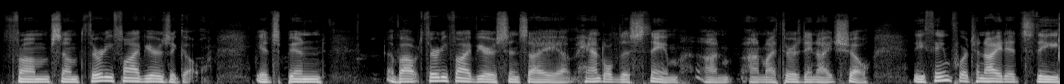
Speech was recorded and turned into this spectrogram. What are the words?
from some 35 years ago. It's been about 35 years since I uh, handled this theme on on my Thursday night show. The theme for tonight it's the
